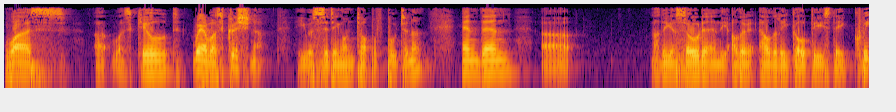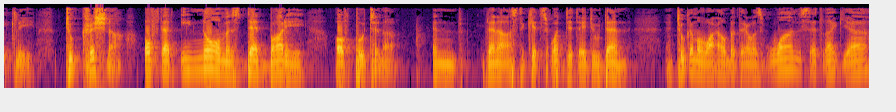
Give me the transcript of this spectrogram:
was uh, was killed. Where was Krishna? He was sitting on top of Putana, and then uh, Mother Yasoda and the other elderly gopis they quickly took Krishna off that enormous dead body of Putana, and then I asked the kids, what did they do then? And took him a while, but there was one said like, yeah,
